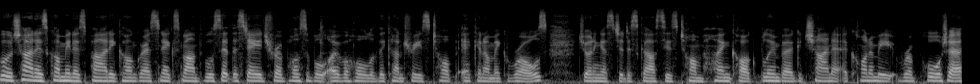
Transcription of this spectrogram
Well, China's Communist Party Congress next month will set the stage for a possible overhaul of the country's top economic roles. Joining us to discuss is Tom Hancock, Bloomberg China economy reporter.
